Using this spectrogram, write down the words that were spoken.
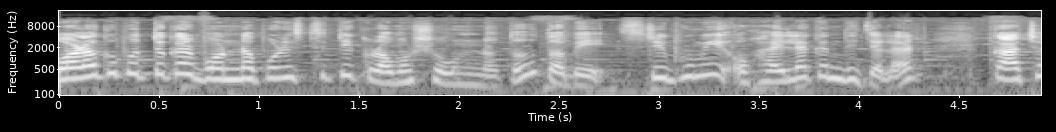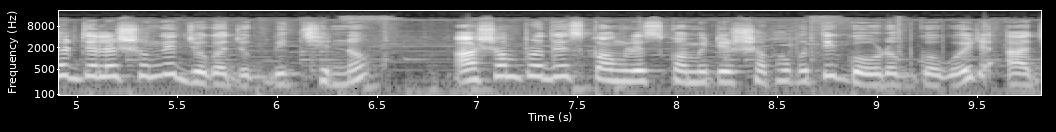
বরাক উপত্যকার বন্যা পরিস্থিতি ক্রমশ উন্নত, তবে শ্রীভূমি ও হাইলাকান্দি জেলার কাছাড় জেলার সঙ্গে যোগাযোগ বিচ্ছিন্ন। আসাম প্রদেশ কংগ্রেস কমিটির সভাপতি গৌরব গগৈর আজ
